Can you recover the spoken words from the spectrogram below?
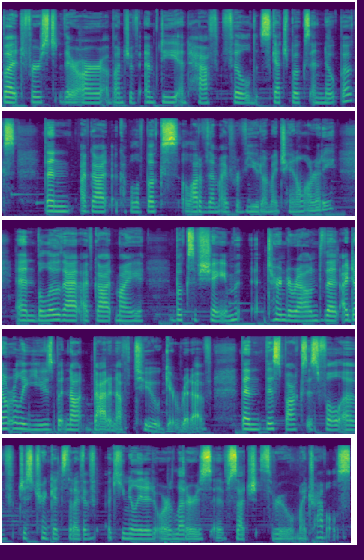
but first there are a bunch of empty and half filled sketchbooks and notebooks. Then I've got a couple of books, a lot of them I've reviewed on my channel already. And below that, I've got my books of shame turned around that I don't really use, but not bad enough to get rid of. Then this box is full of just trinkets that I've accumulated or letters of such through my travels.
